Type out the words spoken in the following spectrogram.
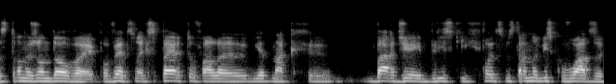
strony rządowej, powiedzmy ekspertów, ale jednak e, bardziej bliskich, powiedzmy, stanowisku władzy,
